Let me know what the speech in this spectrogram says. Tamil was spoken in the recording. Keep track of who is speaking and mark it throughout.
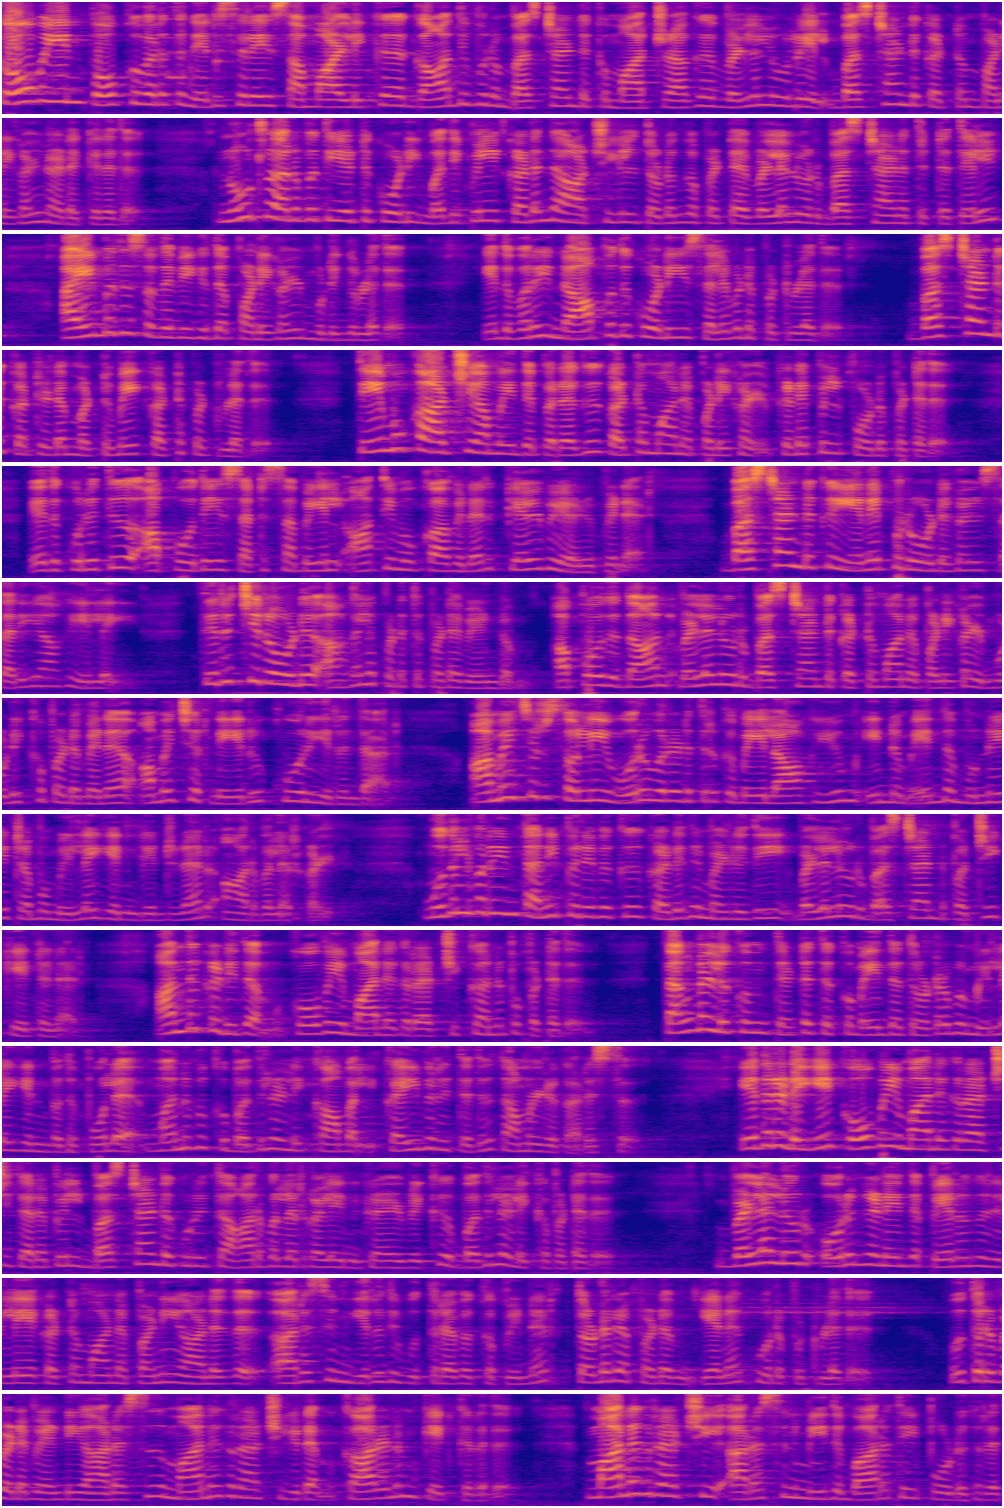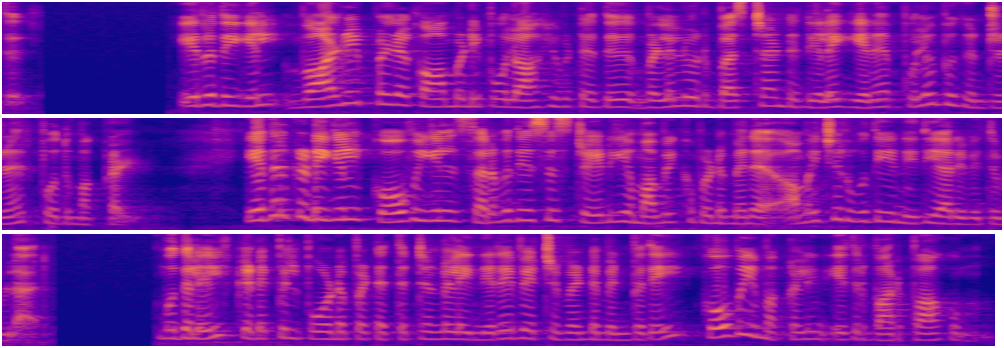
Speaker 1: கோவையின் போக்குவரத்து நெரிசலை சமாளிக்க காந்திபுரம் பஸ் ஸ்டாண்டுக்கு மாற்றாக வெள்ளலூரில் பஸ் ஸ்டாண்டு கட்டும் பணிகள் நடக்கிறது. நூற்று அறுபத்தி எட்டு கோடி மதிப்பில் கடந்த ஆட்சியில் தொடங்கப்பட்ட வெள்ளலூர் பஸ் ஸ்டாண்டு திட்டத்தில் ஐம்பது சதவிகித பணிகள் முடிந்துள்ளது. இதுவரை நாற்பது கோடி செலவிடப்பட்டுள்ளது. பஸ் ஸ்டாண்டு கட்டிடம் மட்டுமே கட்டப்பட்டுள்ளது. திமுக ஆட்சி அமைந்த பிறகு கட்டுமான பணிகள் கிடப்பில் போடப்பட்டது. இதுகுறித்து அப்போதே சட்டசபையில் அதிமுகவினர் கேள்வி எழுப்பினர். பஸ் ஸ்டாண்டுக்கு இணைப்பு ரோடுகள் சரியாக இல்லை. திருச்சி ரோடு அகலப்படுத்தப்பட வேண்டும். அப்போதுதான் வெள்ளலூர் பஸ் ஸ்டாண்டு கட்டுமான பணிகள் முடிக்கப்படும் என அமைச்சர் நேரு கூறியிருந்தார். அமைச்சர் சொல்லி ஒரு வருடத்திற்கு மேலாகியும் இன்னும் எந்த முன்னேற்றமும் இல்லை என்கின்றனர் ஆர்வலர்கள். முதல்வரின் தனிப்பிரிவுக்கு கடிதம் எழுதி வெள்ளலூர் பஸ் ஸ்டாண்டு பற்றி கேட்டனர். அந்த கடிதம் கோவை மாநகராட்சிக்கு அனுப்பப்பட்டது. தங்களுக்கும் திட்டத்துக்கும் எந்த தொடர்பும் இல்லை என்பது போல மனுவுக்கு பதிலளிக்காமல் கைவிரித்தது தமிழக அரசு. இதனிடையே கோவை மாநகராட்சி தரப்பில் பஸ் ஸ்டாண்டு குறித்த ஆர்வலர்களின் கேள்விக்கு பதிலளிக்கப்பட்டது. வெள்ளலூர் ஒருங்கிணைந்த பேருந்து நிலைய கட்டுமான பணியானது அரசின் இறுதி உத்தரவுக்கு பின்னர் தொடரப்படும் என கூறப்பட்டுள்ளது. உத்தரவிட வேண்டிய அரசு மாநகராட்சியிடம் காரணம் கேட்கிறது. மாநகராட்சி அரசின் மீது பாரத்தை போடுகிறது. இறுதியில் வாழைப்பழ காமெடி போல் ஆகிவிட்டது வெள்ளலூர் பஸ் ஸ்டாண்டு நிலை என புலம்புகின்றனர் பொதுமக்கள். இதற்கிடையில் கோவையில் சர்வதேச ஸ்டேடியம் அமைக்கப்படும் என அமைச்சர் உதயநிதி அறிவித்துள்ளார். முதலில் கிடப்பில் போடப்பட்ட திட்டங்களை நிறைவேற்ற வேண்டும் என்பதே கோவை மக்களின் எதிர்பார்ப்பாகும்.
